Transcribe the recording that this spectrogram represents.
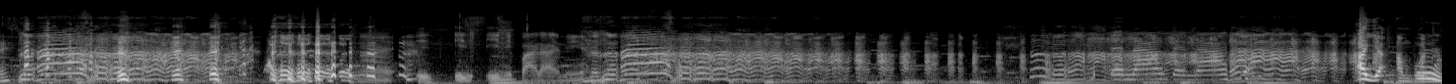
Eh? Nah, i- i- ini parah nih. Tenang, tenang Ah ya ampun.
